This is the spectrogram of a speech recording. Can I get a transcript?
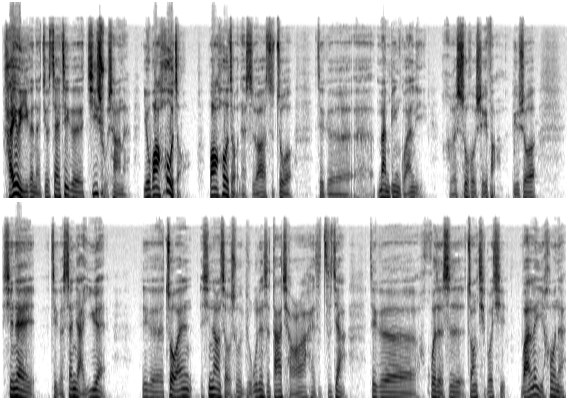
还有一个呢，就在这个基础上呢，又往后走，往后走呢，主要是做。这个呃慢病管理和术后随访，比如说现在这个三甲医院，这个做完心脏手术，无论是搭桥啊还是支架，这个或者是装起搏器，完了以后呢，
